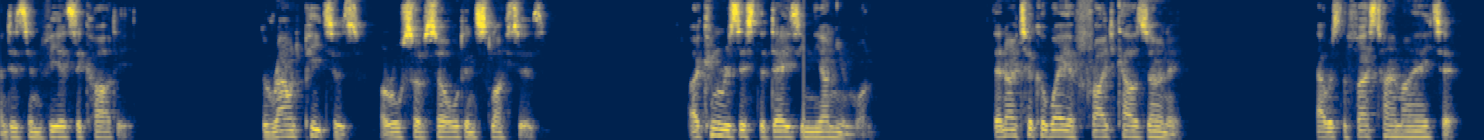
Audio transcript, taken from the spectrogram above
and is in Via Ziccardi. The round pizzas are also sold in slices. I couldn't resist the daisy and the onion one. Then I took away a fried calzone. That was the first time I ate it.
